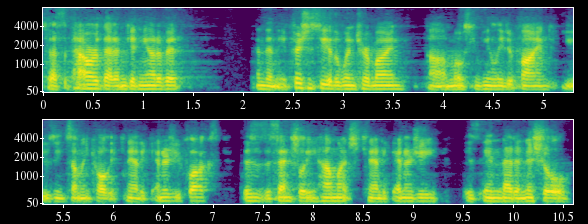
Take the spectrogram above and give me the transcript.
So that's the power that I'm getting out of it. And then the efficiency of the wind turbine, uh, most conveniently defined using something called the kinetic energy flux. This is essentially how much kinetic energy is in that initial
